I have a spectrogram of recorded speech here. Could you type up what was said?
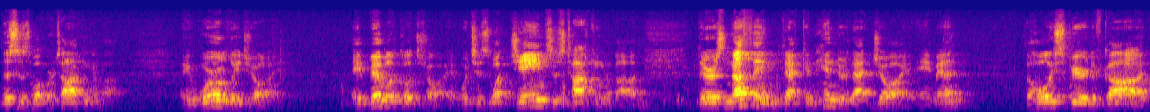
This is what we're talking about. A worldly joy, a biblical joy, which is what James is talking about. There is nothing that can hinder that joy. Amen? The Holy Spirit of God,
